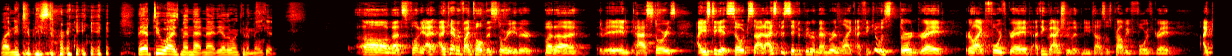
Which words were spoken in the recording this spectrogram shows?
live nativity story. they had two wise men that night. The other one couldn't make it. Oh, that's funny. I, I can't remember if I told this story either, but uh, in past stories, I used to get so excited. I specifically remember in like, I think it was third grade or like fourth grade. I think we actually lived in Utah, so it was probably fourth grade. I,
